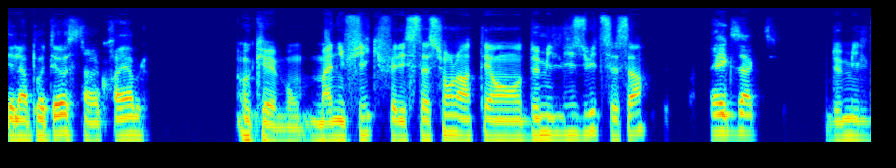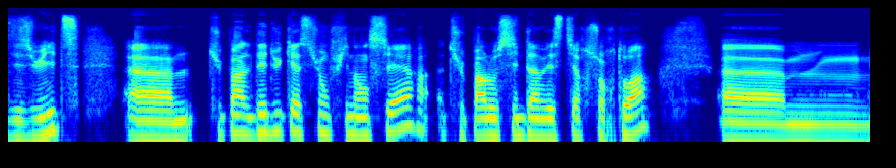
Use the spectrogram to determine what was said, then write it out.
l'apothéose, c'était incroyable. Ok, bon, magnifique. Félicitations. Là, tu es en 2018, c'est ça? Exact. 2018. Euh, tu parles d'éducation financière, tu parles aussi d'investir sur toi. Euh,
